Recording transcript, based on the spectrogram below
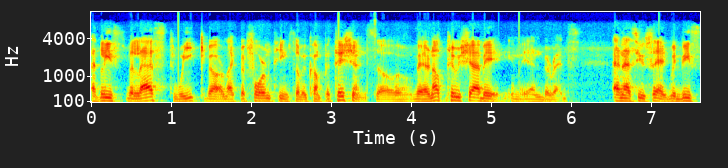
at least the last week they are like the form teams of a competition, so they're not too shabby in the end. The Reds, and as you said, with these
